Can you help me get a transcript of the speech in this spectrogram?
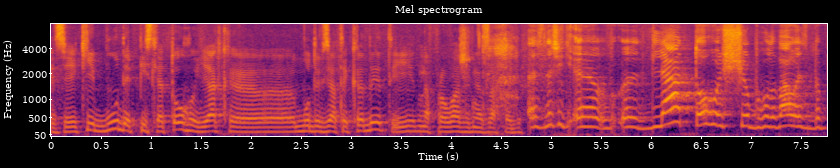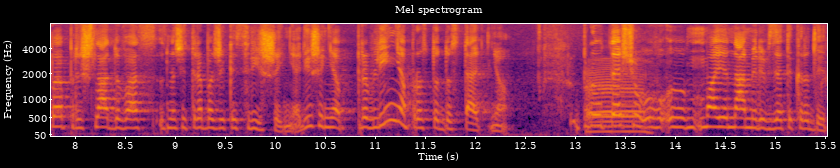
визначається, який буде після того, як е, буде взяти кредит і на впровадження заходів. Е, Значить, е, для того, щоб голова ОСББ прийшла до вас, значить, треба ж якесь рішення. Рішення правління просто достатньо. Про Е, те, що е, має наміри взяти кредит?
